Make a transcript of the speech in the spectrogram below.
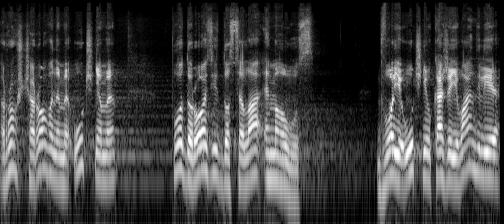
розчарованими учнями по дорозі до села Емаус. Двоє учнів, каже Євангеліє,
